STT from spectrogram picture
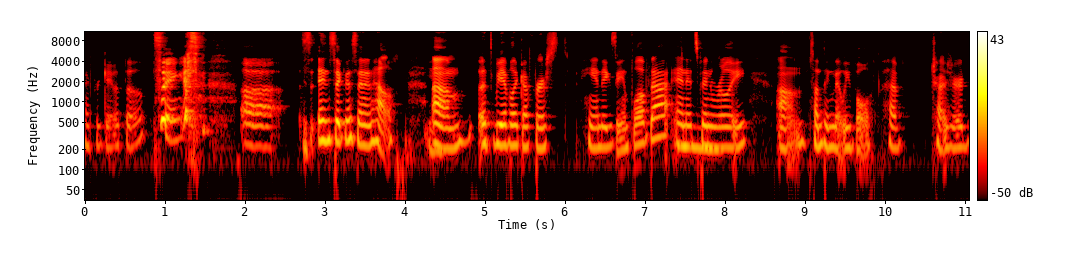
I forget what the saying is. Uh, in sickness and in health. Yeah. Um, we have like a first hand example of that, and it's been Mm. really um, something that we both have treasured.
